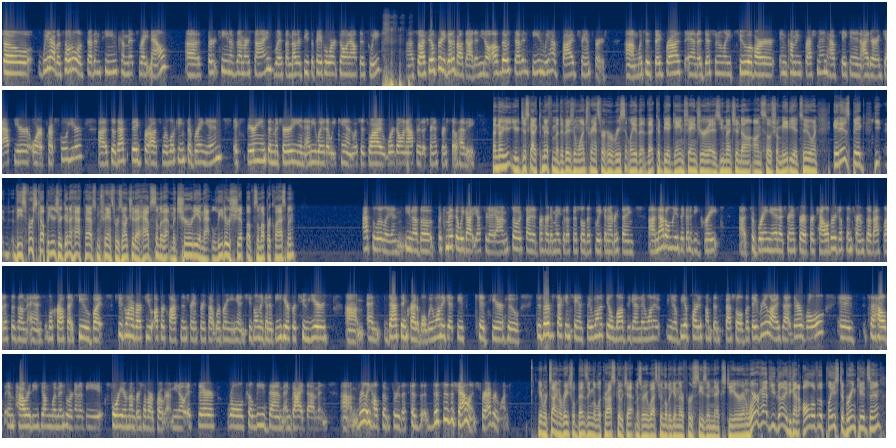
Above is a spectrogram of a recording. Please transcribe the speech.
So we have a total of 17 commits right now. Uh, 13 of them are signed with another piece of paperwork going out this week. Uh, so I feel pretty good about that. And, you know, of those 17, we have five transfers, um, which is big for us. And additionally, two of our incoming freshmen have taken either a gap year or a prep school year. Uh, so that's big for us. We're looking to bring in experience and maturity in any way that we can, which is why we're going after the transfers so heavy. I know you, you just got to commit from a Division One transfer here recently that, that could be a game changer, as you mentioned on, on social media too. And it is big. You, these first couple years, you're going to have to have some transfers, aren't you, to have some of that maturity and that leadership of some upperclassmen? Absolutely, and you know the the commit that we got yesterday. I'm so excited for her to make it official this week and everything. Uh, not only is it going to be great uh, to bring in a transfer for caliber, just in terms of athleticism and lacrosse IQ, but she's one of our few upperclassmen transfers that we're bringing in. She's only going to be here for two years, um, and that's incredible. We want to get these kids here who deserve a second chance. They want to feel loved again. They want to, you know, be a part of something special, but they realize that their role is to help empower these young women who are going to be four-year members of our program. You know, it's their role to lead them and guide them and um, really help them through this because this is a challenge for everyone. Again, we're talking to Rachel Benzing, the lacrosse coach at Missouri Western. They'll begin their first season next year. And where have you gone? Have you gone all over the place to bring kids in?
